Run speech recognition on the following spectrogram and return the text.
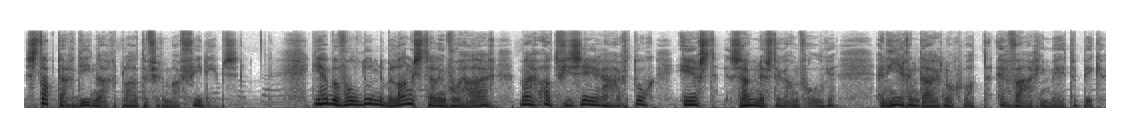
stapt Hardy naar platenfirma Philips. Die hebben voldoende belangstelling voor haar, maar adviseren haar toch eerst zangles te gaan volgen en hier en daar nog wat ervaring mee te pikken.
